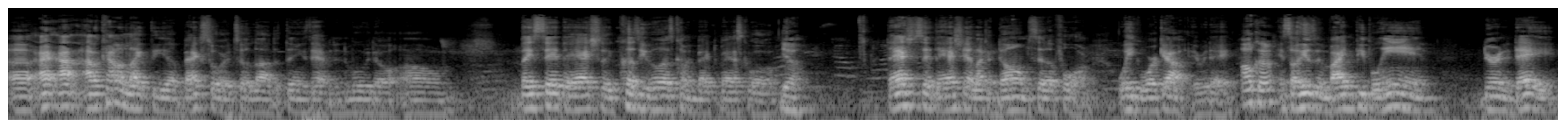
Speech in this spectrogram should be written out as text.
Uh, I I, I kind of like the uh, backstory to a lot of the things that happened in the movie though. Um, they said they actually because he was coming back to basketball. Yeah. They actually said they actually had like a dome set up for him where he could work out every day. Okay. And so he was inviting people in during the day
